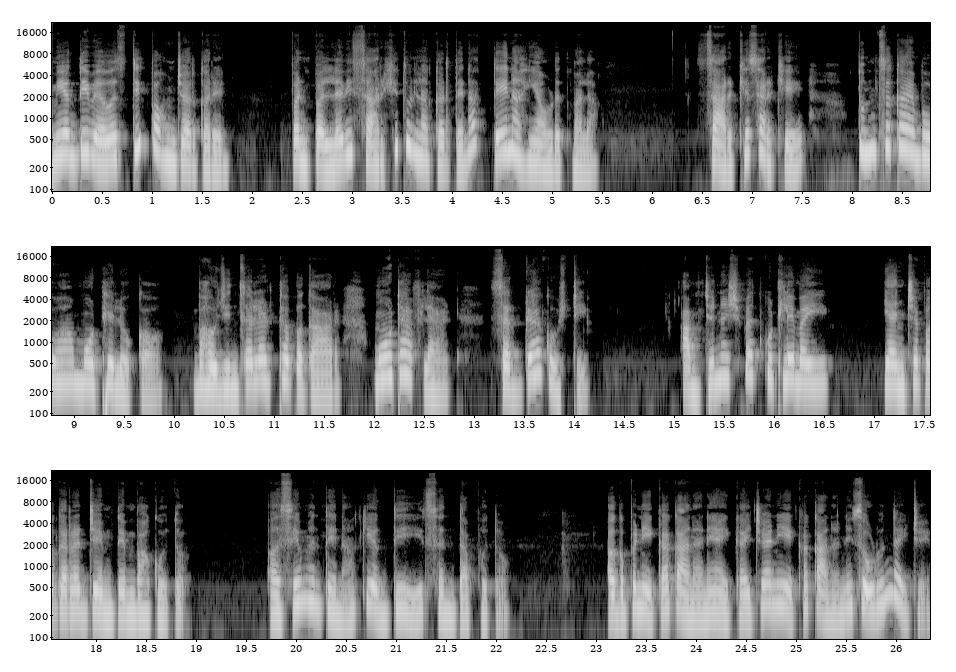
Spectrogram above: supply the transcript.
मी अगदी व्यवस्थित पाहुणचार करेन. पण पल्लवी सारखी तुलना करते ना ते नाही आवडत मला. सारखे सारखे तुमचं काय बुवा मोठे लोक? भाऊजींचा लठ्ठ पगार मोठा फ्लॅट सगळ्या गोष्टी. आमच्या नशिबात कुठले बाई? यांच्या पगारात जेमतेम भागवतो असे म्हणते ना की अगदी संताप होतो. अगं पण एका कानाने ऐकायचे आणि एका कानाने सोडून द्यायचे.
